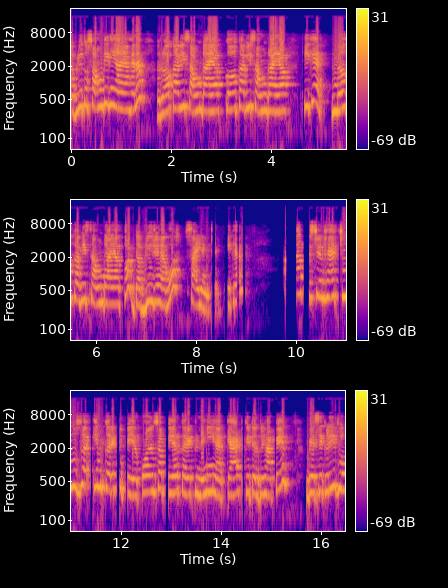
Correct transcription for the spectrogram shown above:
डब्ल्यू तो साउंड ही नहीं आया, है ना? र का भी साउंड आया, क का भी साउंड आया, ठीक है? न का भी साउंड आया तो डब्ल्यू जो है वो साइलेंट है, ठीक है? अगला क्वेश्चन है चूज़ द इनकरेक्ट पेयर कौन सा पेयर करेक्ट नहीं है? कैट किटन तो यहाँ पे बेसिकली जो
